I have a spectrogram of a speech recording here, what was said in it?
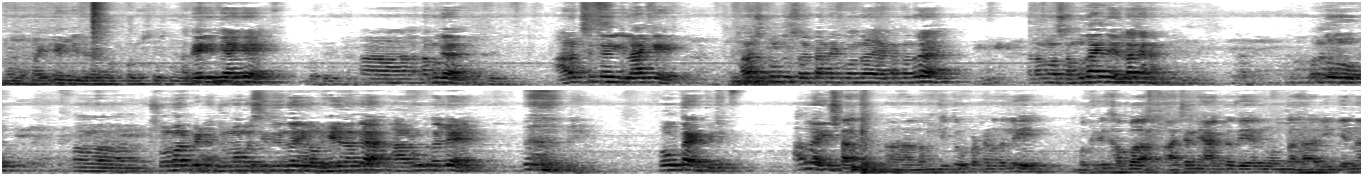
ನಮ್ಮ ಮಾಹಿತಿ ನೀಡಿದ್ದಾರೆ ಅದೇ ರೀತಿಯಾಗಿ ನಮಗೆ ಆರಕ್ಷಕ ಇಲಾಖೆ ಬಹಳಷ್ಟೊಂದು ಸಹಕಾರ ಇಟ್ಕೊಂಡ ಯಾಕಂತಂದ್ರೆ ನಮ್ಮ ಸಮುದಾಯದ ಎಲ್ಲ ಜನ ಒಂದು ಸೋಮವಾರಪೇಟೆ ಜುಮ್ಮಾ ಮಸೀದಿಯಿಂದ ಈಗ ಅವ್ರು ಹೇಳಿದಾಗ ಆ ರೂಪದಲ್ಲೇ ಹೋಗ್ತಾ ಇರ್ತೀವಿ. ಆದ್ರೆ ಇಷ್ಟ ನಮ್ಮ ಕಿತ್ತೂರು ಪಟ್ಟಣದಲ್ಲಿ ಬಕ್ರೀದ್ ಹಬ್ಬ ಆಚರಣೆ ಆಗ್ತದೆ ಅನ್ನುವಂತಹ ರೀತಿಯನ್ನ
